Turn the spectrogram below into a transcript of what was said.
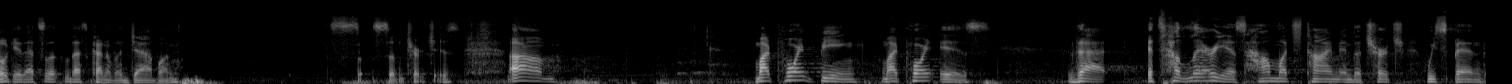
Okay, that's, that's kind of a jab on some churches. Um, my point being, my point is that it's hilarious how much time in the church we spend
